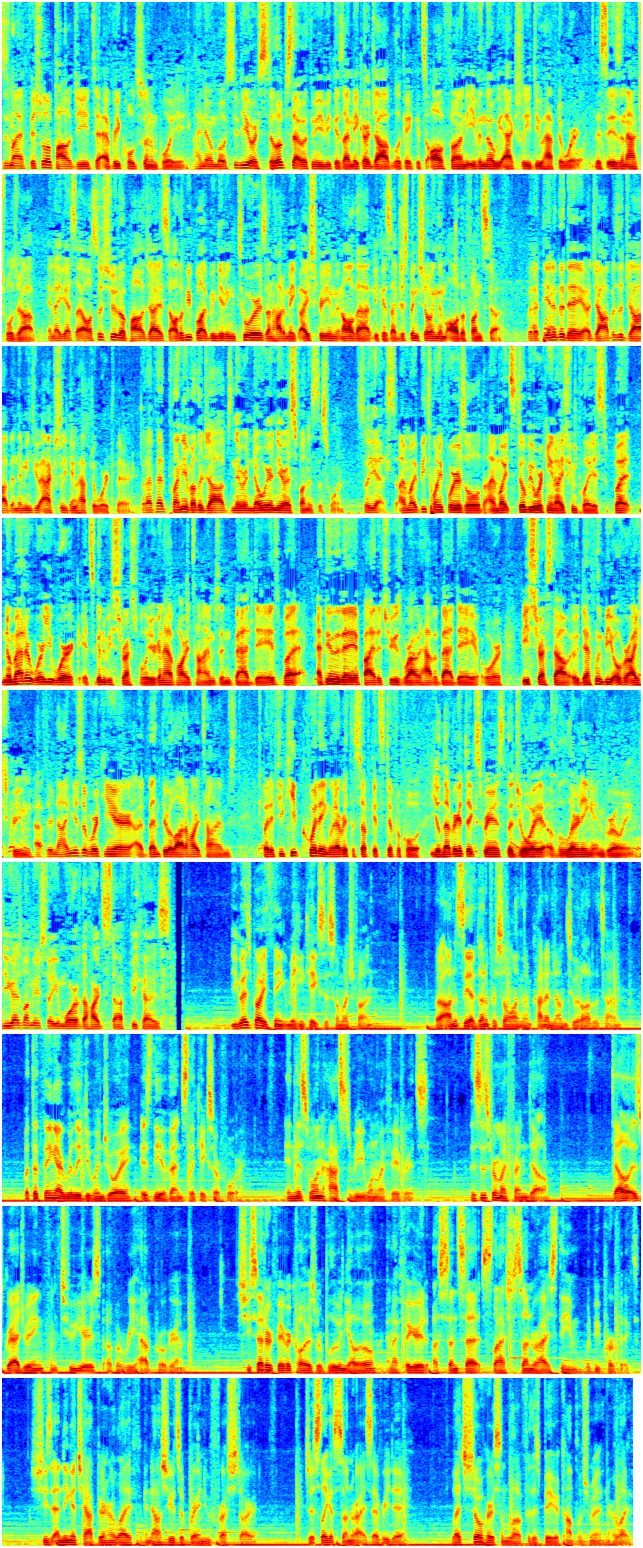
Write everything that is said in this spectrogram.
This is my official apology to every Cold Stone employee. I know most of you are still upset with me because I make our job look like it's all fun even though we actually do have to work. This is an actual job. And I guess I also should apologize to all the people I've been giving tours on how to make ice cream and all that because I've just been showing them all the fun stuff. But at the end of the day, a job is a job, and that means you actually do have to work there. But I've had plenty of other jobs, and they were nowhere near as fun as this one. So yes, I might be 24 years old, I might still be working at an ice cream place, but no matter where you work, it's gonna be stressful. You're gonna have hard times and bad days, but at the end of the day, if I had to choose where I would have a bad day or be stressed out, it would definitely be over ice cream. After nine years of working here, I've been through a lot of hard times, but if you keep quitting whenever the stuff gets difficult, you'll never get to experience the joy of learning and growing. Do you guys want me to show you more of the hard stuff? Because you guys probably think making cakes is so much fun. But honestly, I've done it for so long that I'm kind of numb to it a lot of the time. But the thing I really do enjoy is the events the cakes are for. And this one has to be one of my favorites. This is for my friend Dell. Dell is graduating from two years of a rehab program. She said her favorite colors were blue and yellow, and I figured a sunset slash sunrise theme would be perfect. She's ending a chapter in her life, and now she gets a brand new fresh start. Just like a sunrise every day. Let's show her some love for this big accomplishment in her life.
